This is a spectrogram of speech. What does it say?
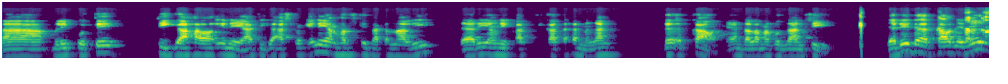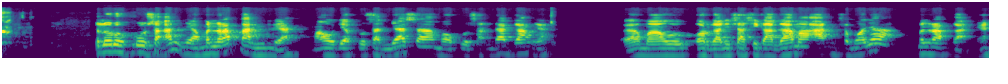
nah, meliputi tiga hal ini ya, tiga aspek ini yang harus kita kenali dari yang dikatakan dengan the account ya dalam akuntansi. Jadi the account ini seluruh perusahaan ya menerapkan ya, mau dia perusahaan jasa, mau perusahaan dagang ya, ya mau organisasi keagamaan, semuanya menerapkan ya.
